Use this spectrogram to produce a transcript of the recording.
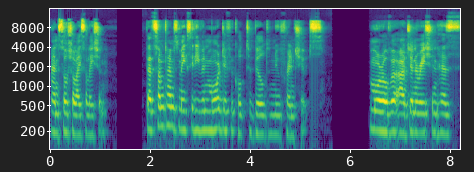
and social isolation that sometimes makes it even more difficult to build new friendships. Moreover, our generation has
